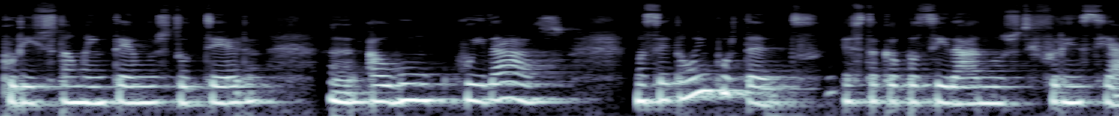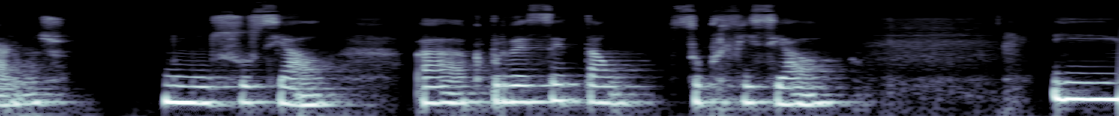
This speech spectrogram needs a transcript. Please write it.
por isso também temos de ter uh, algum cuidado, mas é tão importante esta capacidade de nos diferenciarmos no mundo social, que por vezes é tão superficial. E,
